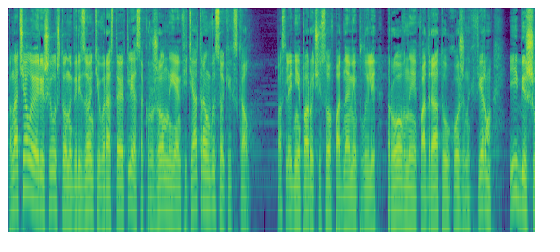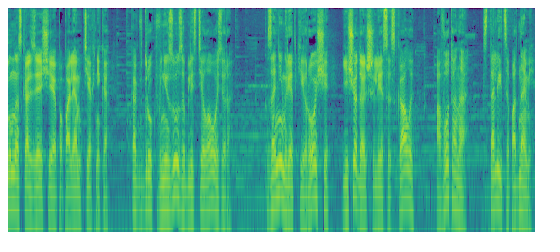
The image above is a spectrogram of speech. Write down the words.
Поначалу я решил, что на горизонте вырастает лес, окруженный амфитеатром высоких скал. Последние пару часов под нами плыли ровные квадраты ухоженных ферм и бесшумно скользящая по полям техника – как вдруг внизу заблестело озеро. За ним редкие рощи, еще дальше лес и скалы, а вот она, столица под нами.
